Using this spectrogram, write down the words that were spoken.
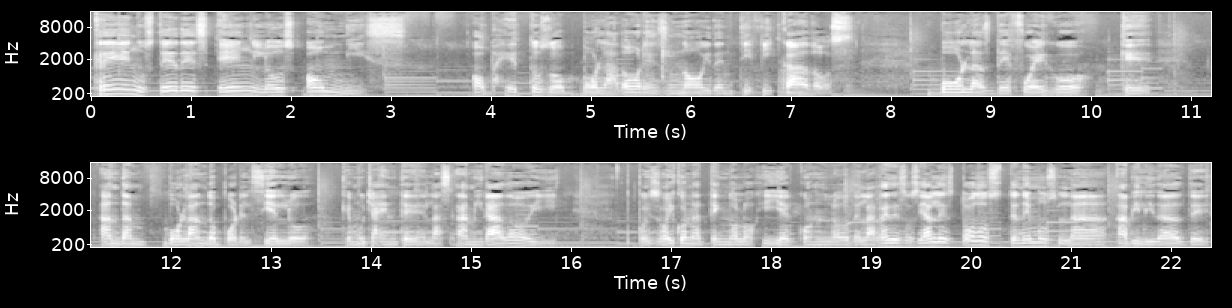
¿creen ustedes en los ovnis? Objetos o voladores no identificados, bolas de fuego que andan volando por el cielo, que mucha gente las ha mirado y pues hoy con la tecnología, con lo de las redes sociales, todos tenemos la habilidad de,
